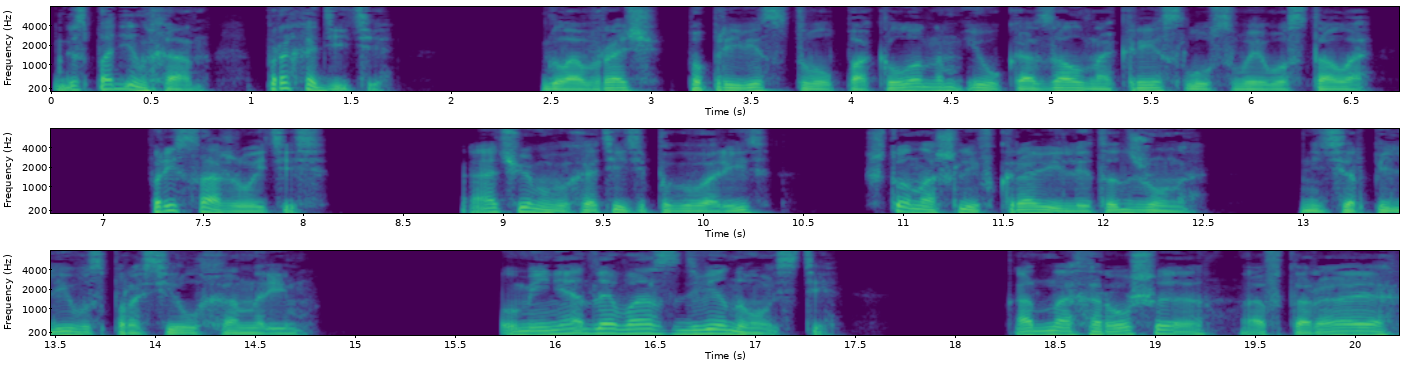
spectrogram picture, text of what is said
«Господин хан, проходите. Главврач поприветствовал поклоном и указал на кресло у своего стола. «Присаживайтесь». «О чем вы хотите поговорить? Что нашли в крови Лита Джуна?» — нетерпеливо спросил Хан Рим. «У меня для вас две новости. Одна хорошая, а вторая...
